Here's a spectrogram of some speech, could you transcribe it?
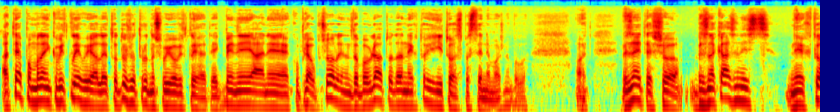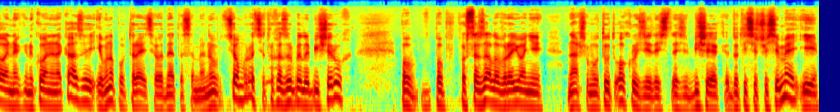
А те помаленьку відклигує, але то дуже трудно, щоб його відклигати. Якби не я не купляв пчоли, не додавав туди ніхто, і того спасти не можна було. От. Ви знаєте, що безнаказаність ніхто нікого не наказує, і воно повторяється одне те саме. Ну, в цьому році трохи зробили більший рух. По- по- Постраждало в районі нашому тут окрузі, десь, десь більше як до тисячі сімей, і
